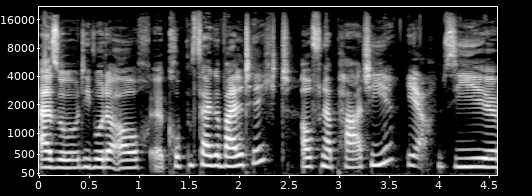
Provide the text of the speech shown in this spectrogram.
Also die wurde auch äh, gruppenvergewaltigt auf einer Party. ja. Sie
